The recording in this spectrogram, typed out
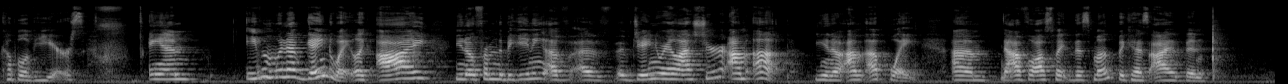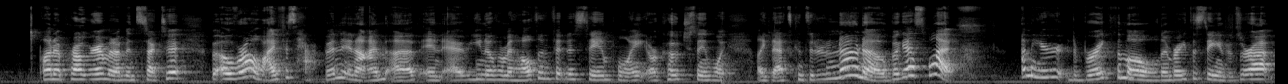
couple of years. And even when I've gained weight, like I, you know, from the beginning of, of, of January last year, I'm up, you know, I'm up weight. Um, now I've lost weight this month because I've been on a program and I've been stuck to it. But overall, life has happened and I'm up. And, uh, you know, from a health and fitness standpoint or coach standpoint, like that's considered a no no. But guess what? I'm here to break the mold and break the standards, right?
